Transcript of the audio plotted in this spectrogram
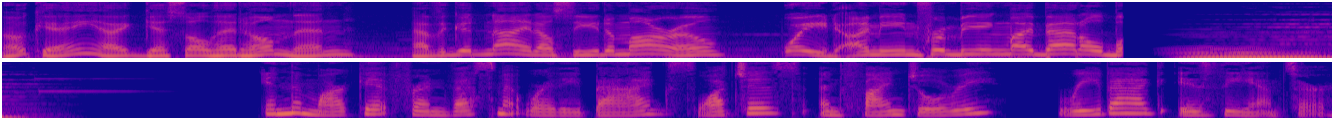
Okay, I guess I'll head home then. Have a good night, I'll see you tomorrow. Wait, I mean from being my battle boy. In the market for investment worthy bags, watches, and fine jewelry, Rebag is the answer.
